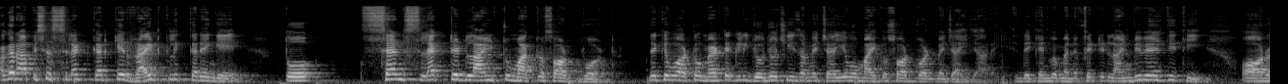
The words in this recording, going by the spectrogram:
अगर आप इसे सिलेक्ट करके राइट क्लिक करेंगे तो send selected line to Microsoft Word देखिए, वो ऑटोमेटिकली जो जो चीज़ हमें चाहिए, वो माइक्रोसॉफ्ट वर्ड में जाई जा रही है। देखें वो मैंने फिटेड लाइन भी भेज दी थी और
